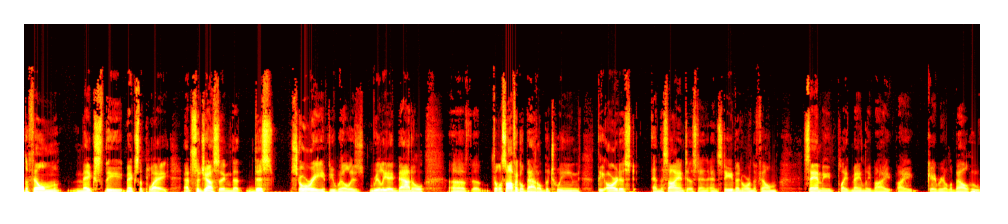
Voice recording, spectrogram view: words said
the film makes the makes the play at suggesting that this story, if you will, is really a battle, uh, a philosophical battle between the artist and the scientist. And, and Steven, or in the film, Sammy, played mainly by, by Gabriel LaBelle, who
